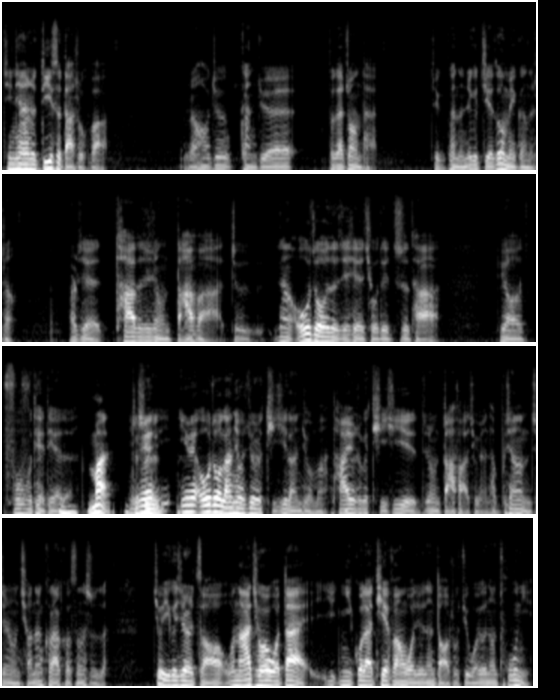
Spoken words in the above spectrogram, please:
今天是第一次打首发，然后就感觉不在状态，这个可能这个节奏没跟得上，而且他的这种打法就让欧洲的这些球队治他比较服服帖帖的，慢就因为因为欧洲篮球就是体系篮球嘛，他又是个体系这种打法球员，他不像这种乔丹克拉克森似的，就一个劲儿凿，我拿球我带，你你过来贴防我就能倒出去，我又能突你，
